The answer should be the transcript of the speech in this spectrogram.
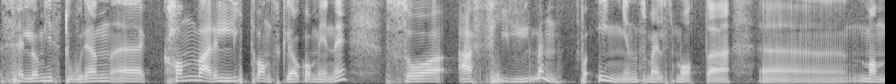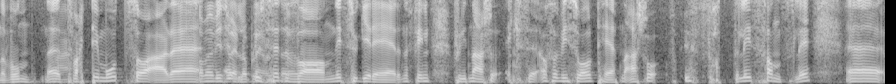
selv om historien kan være litt vanskelig å komme inn i, så er filmen på ingen som helst måte eh, mannevond. Eh, Nei. Tvert imot så er det Som en visuell usedvanlig suggererende film. Fordi den er så altså Visualiteten er så ufattelig sanselig. Eh,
